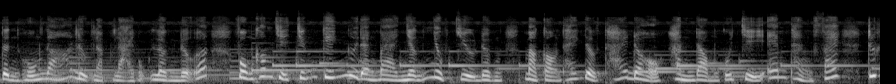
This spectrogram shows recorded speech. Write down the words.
Tình huống đó được lặp lại một lần nữa, Phùng không chỉ chứng kiến người đàn bà nhẫn nhục chịu đựng mà còn thấy được thái độ, hành động của chị em thằng Phát trước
